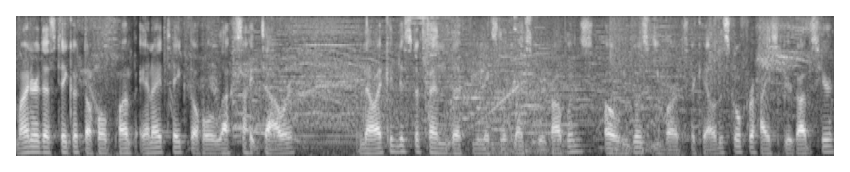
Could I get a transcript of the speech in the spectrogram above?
Miner does take out the whole pump, and I take the whole left side tower. Now I can just defend the Phoenix with my Spear Goblins. Oh, he goes E-Barbs. Okay, I'll just go for high Spear Gobs here.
